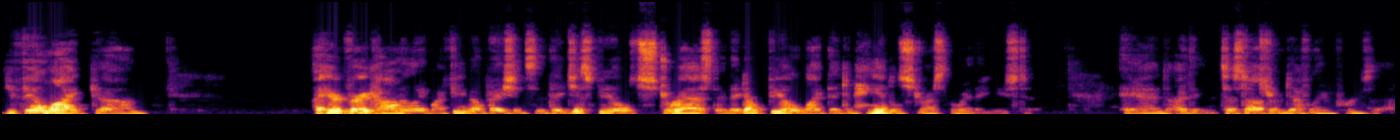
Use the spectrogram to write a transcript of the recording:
you feel like. Um, I hear it very commonly in my female patients that they just feel stressed and they don't feel like they can handle stress the way they used to. And I think testosterone definitely improves that.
